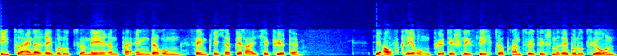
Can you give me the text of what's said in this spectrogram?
die zu einer revolutionären Veränderung sämtlicher Bereiche führte. Die Aufklärung führte schließlich zur französischen Revolution,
